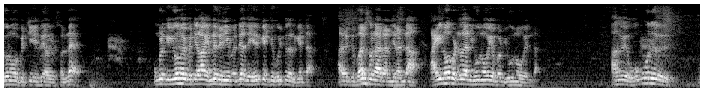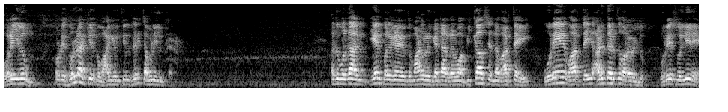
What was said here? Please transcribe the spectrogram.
யூனோவை பற்றி என்று அவர் சொல்ல உங்களுக்கு யூனோவை பற்றியெல்லாம் என்ன தெரியும்? என்று அந்த எதிர்கட்சி உறுப்பினர் கேட்டார். அதற்கு பதில் சொன்னார் அறிஞர் Anna I know better than you know about you know என்றார். ஆகவே ஒவ்வொரு உரையிலும் அவருடைய சொல்லாட்சி இருக்கும். ஆங்கிலத்திலும் சரி தமிழிலும் சரி. அதுபோல் தான் ஏல் பல்கலைக்கழகத்து மாணவர்கள் கேட்டார்கள்வா பிகாஸ் என்ற வார்த்தை ஒரே வார்த்தை அடுத்தடுத்து வர வேண்டும். ஒரே சொல்லிலே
